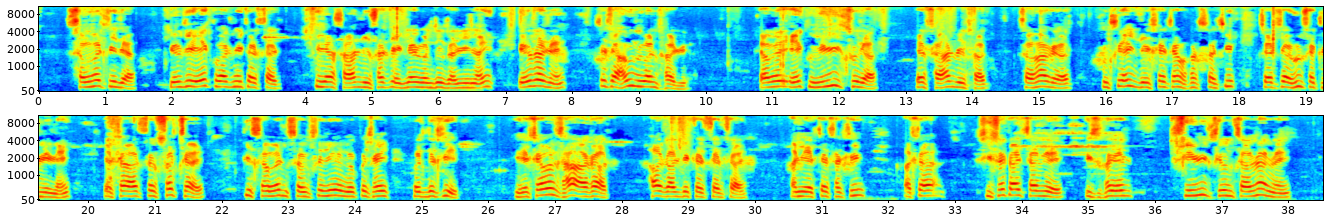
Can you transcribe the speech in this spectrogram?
संमती द्या एवढी एक मागणी करतात की या सहा दिवसात एकदाही मंजूर झाली नाही एवढं नाही तर त्या हौजवान झाली. त्यामुळे एक मिनिटसुद्धा या सहा दिवसात सभागृहात कुठल्याही देशाच्या भ्रष्टाची चर्चा होऊ शकली नाही. याचा अर्थ स्वच्छ आहे की सवन संसदीय लोकशाही पद्धती याच्यावरच हा आघात हा राज्यकर्त्यांचा आहे. आणि याच्यासाठी आता तिथं काय चाललंय इथपर्यंत शिवी ठेवून चालणार नाही.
